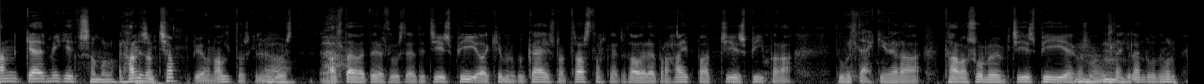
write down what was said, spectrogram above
hann geðið mikið. Sammála. En hann er svona champion, Aldo, skilur, Já. þú veist. Alltaf ef þetta er, þú veist, ef þetta er GSP og það kemur einhver gæði svona trastalkari þá er það bara að hæpa GSP bara Þú vilt ekki vera að tala svona um GSP eitthvað svona, þú vilt ekki lenda út í honum.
